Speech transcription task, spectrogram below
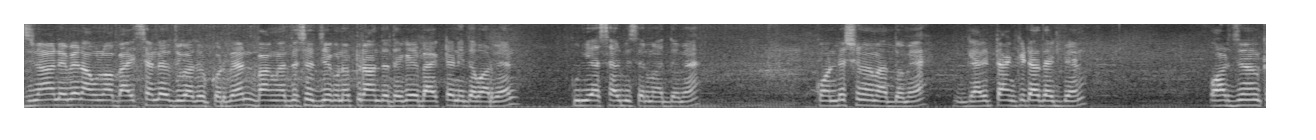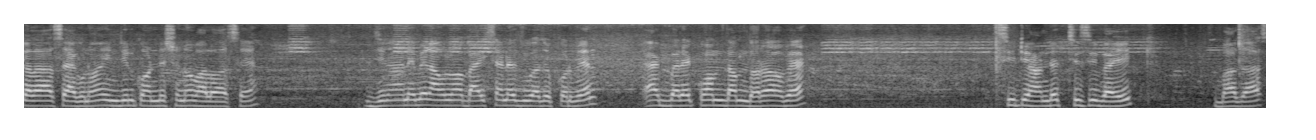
যিনারা নেবেন আপনারা বাইক সেন্টারে যোগাযোগ করবেন। বাংলাদেশের যে কোনো প্রান্ত থেকে এই বাইকটা নিতে পারবেন কুরিয়ার সার্ভিসের মাধ্যমে কন্ডিশনের মাধ্যমে। গাড়ির ট্যাঙ্কিটা দেখবেন অরিজিনাল কালার আছে এখনও ইঞ্জিন কন্ডিশনও ভালো আছে। যিনারা নেবেন আপনারা বাইক সেন্টারে যোগাযোগ করবেন। একবারে কম দাম ধরা হবে। CT hundred CC bike Bajaj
